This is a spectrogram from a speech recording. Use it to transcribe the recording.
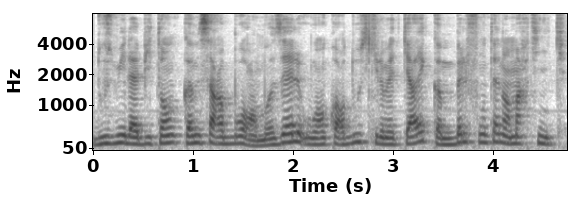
12 000 habitants comme Sarrebourg en Moselle ou encore 12 km comme Bellefontaine en Martinique.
